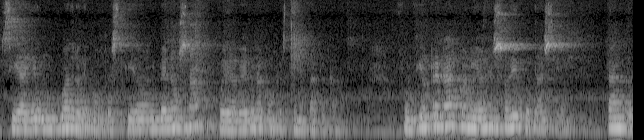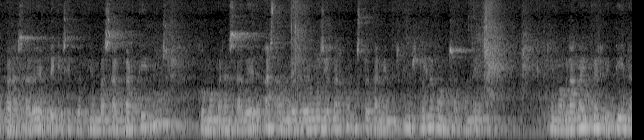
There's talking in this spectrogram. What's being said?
Si hay un cuadro de congestión venosa, puede haber una congestión hepática. Función renal con iones sodio y potasio tanto para saber de qué situación basal partimos como para saber hasta dónde podemos llegar con los tratamientos que nosotros le vamos a poner. Hemograma y ferritina.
